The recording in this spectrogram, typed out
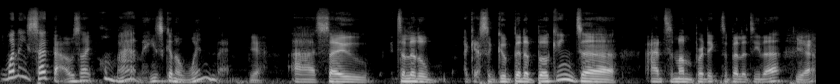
when he said that, I was like, oh man, he's gonna win then. Yeah. Uh, so it's a little, I guess, a good bit of booking to add some unpredictability there. Yeah.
